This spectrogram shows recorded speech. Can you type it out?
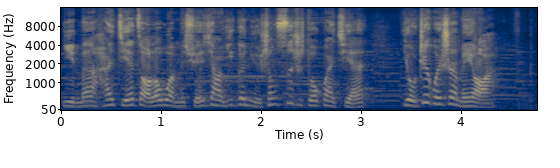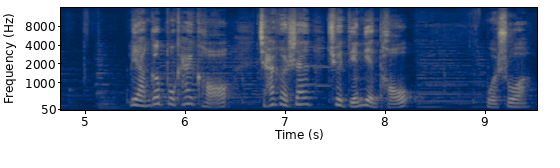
你们还劫走了我们学校一个女生四十多块钱，有这回事没有啊？”两个不开口，夹克衫却点点头。我说：“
